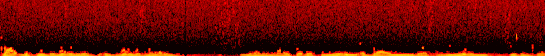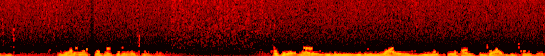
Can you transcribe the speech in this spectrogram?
God's approval really is, is really what matters you know, in life. That, that's really a value that really is important. Why work so hard for their approval? Or for that matter, even, even why you work so hard for God's approval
